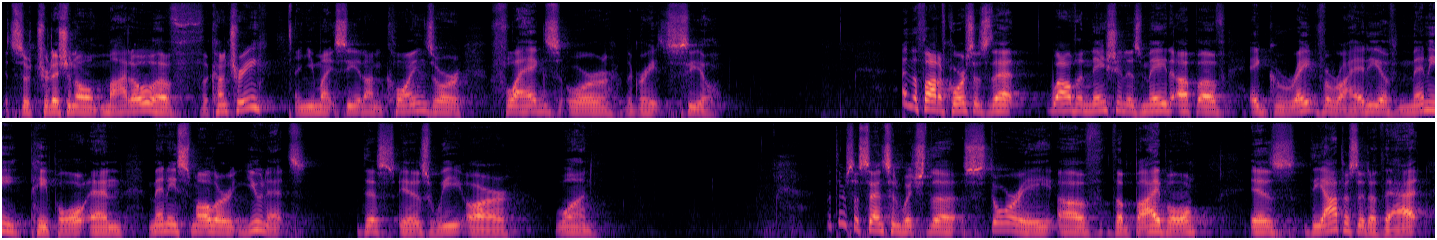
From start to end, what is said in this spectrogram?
It's a traditional motto of the country, and you might see it on coins or flags or the Great Seal. And the thought, of course, is that while the nation is made up of a great variety of many people and many smaller units, this is we are one. But there's a sense in which the story of the Bible is the opposite of that.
